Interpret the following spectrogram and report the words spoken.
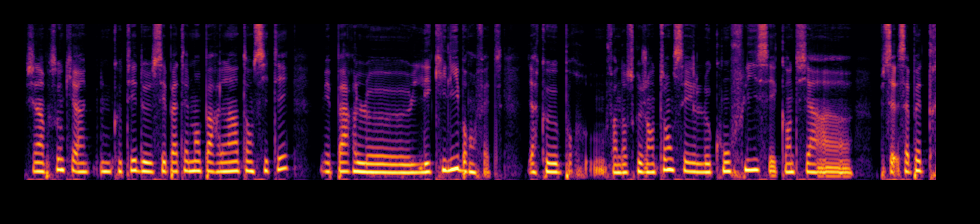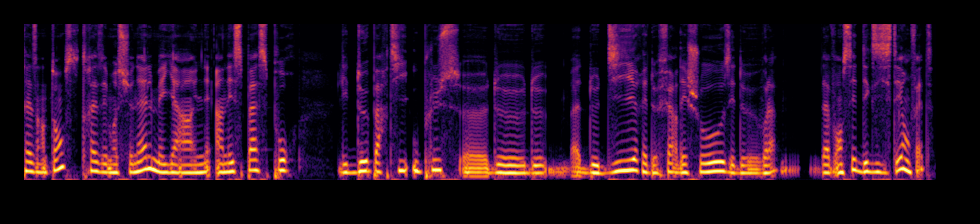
J'ai l'impression qu'il y a un, côté de c'est pas tellement par l'intensité, mais par l'équilibre en fait. C'est-à-dire que pour, enfin dans ce que j'entends, c'est le conflit, c'est quand il y a ça, peut être très intense, très émotionnel, mais il y a un espace pour les deux parties ou plus euh, de, de, bah, de, dire et de faire des choses et de voilà d'avancer, d'exister en fait.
